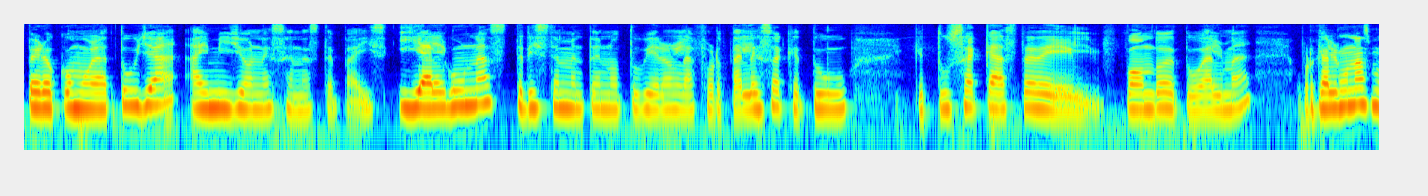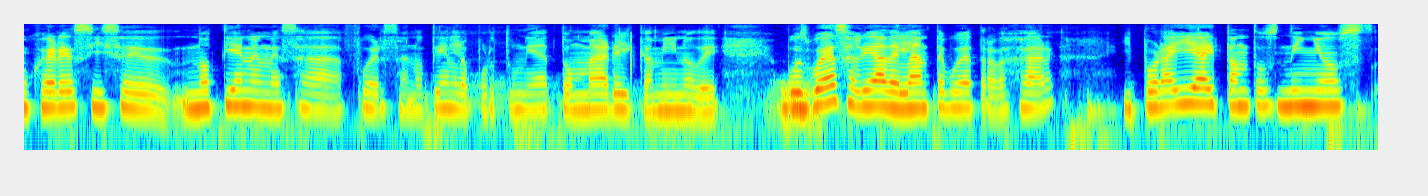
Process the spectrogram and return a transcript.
pero como la tuya hay millones en este país y algunas tristemente no tuvieron la fortaleza que tú que tú sacaste del fondo de tu alma, porque algunas mujeres sí se no tienen esa fuerza, no tienen la oportunidad de tomar el camino de pues voy a salir adelante, voy a trabajar y por ahí hay tantos niños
